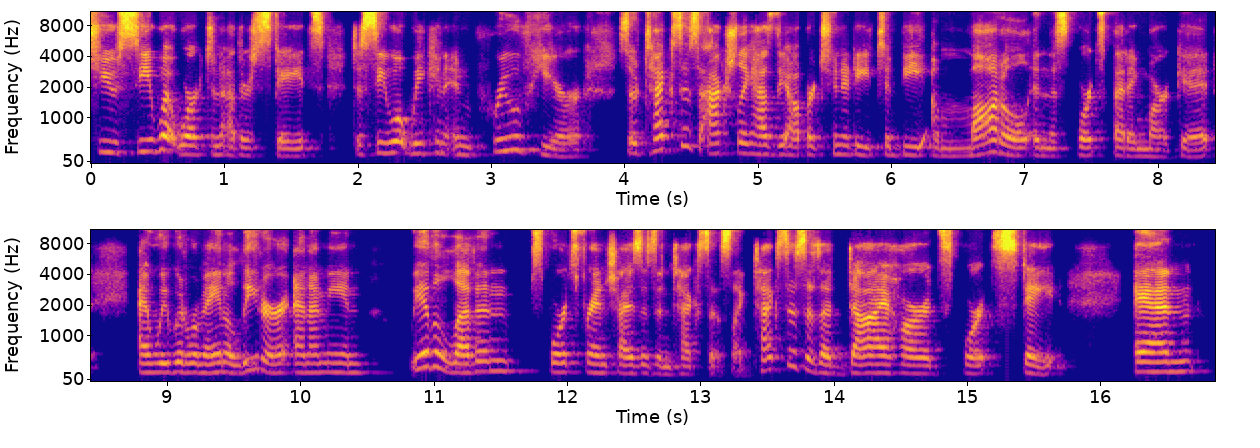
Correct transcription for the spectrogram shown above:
to see what worked in other states, to see what we can improve here. So Texas actually has the opportunity to be a model in the sports betting market, and we would remain a leader. And I mean, we have 11 sports franchises in Texas. Like Texas is a die-hard sports state. And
